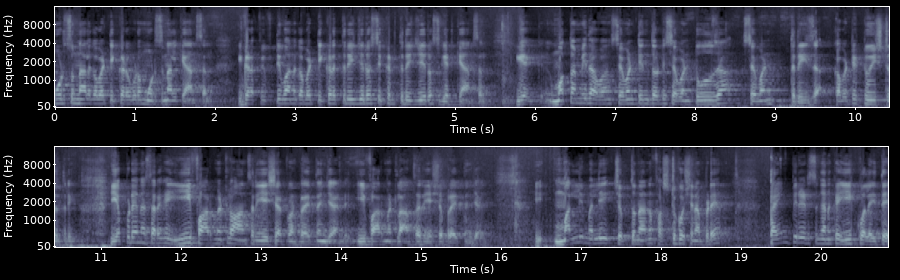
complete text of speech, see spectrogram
మూడు సున్నాలు కాబట్టి ఇక్కడ కూడా మూడు సున్నాలు క్యాన్సల్ ఇక్కడ ఫిఫ్టీ వన్ కాబట్టి ఇక్కడ త్రీ జీరోస్ ఇక్కడ త్రీ జీరోస్ గెట్ క్యాన్సల్ ఇక మొత్తం మీద సెవెంటీన్ తోటి సెవెన్ టూజా సెవెన్ త్రీజా. కాబట్టి టూ ఇస్ట్ త్రీ. ఎప్పుడైనా సరే ఈ ఫార్మెట్లో ఆన్సర్ చేసేటువంటి ప్రయత్నం చేయండి. ఈ ఫార్మెట్లో ఆన్సర్ చేసే ప్రయత్నం చేయండి. మళ్ళీ మళ్ళీ చెప్తున్నాను ఫస్ట్ క్వశ్చన్ అప్పుడే. టైం పీరియడ్స్ కనుక ఈక్వల్ అయితే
